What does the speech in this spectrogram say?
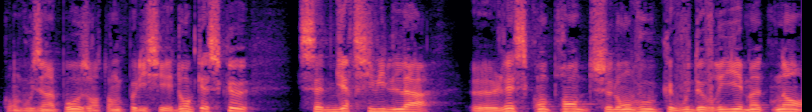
qu'on vous impose en tant que policier. Donc, est-ce que cette guerre civile-là laisse comprendre, selon vous, que vous devriez maintenant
